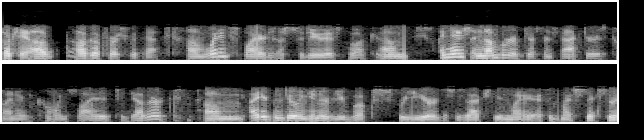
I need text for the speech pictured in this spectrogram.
Okay, I'll I'll go first with that. Um, what inspired us to do this book? Um, I guess a number of different factors kind of coincided together. Um, I had been doing interview books for years. This is actually my I think my sixth or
